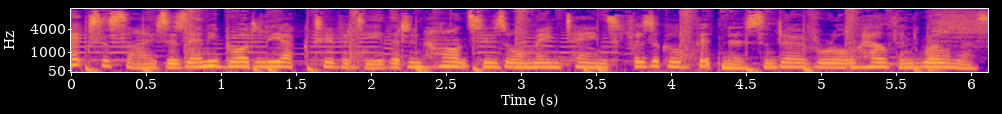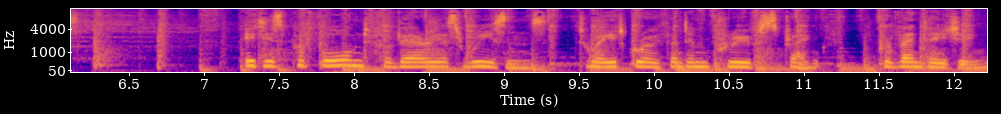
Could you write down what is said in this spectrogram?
Exercise is any bodily activity that enhances or maintains physical fitness and overall health and wellness. It is performed for various reasons, to aid growth and improve strength, prevent aging,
